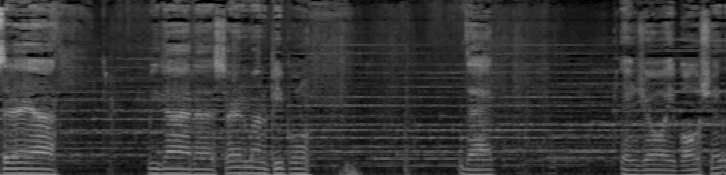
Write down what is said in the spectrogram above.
today, uh, we got a certain amount of people that enjoy bullshit,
